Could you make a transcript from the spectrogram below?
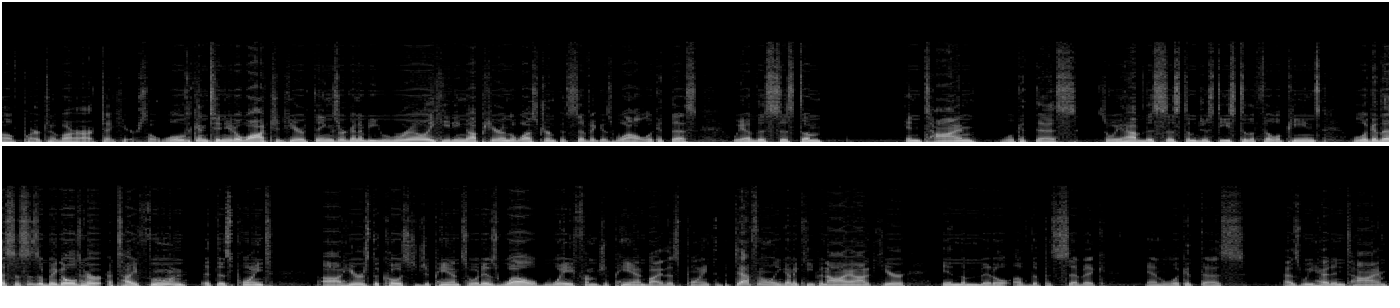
of Puerto Vallarta here. So we'll continue to watch it here. Things are going to be really heating up here in the Western Pacific as well. Look at this. We have this system in time. Look at this. So we have this system just east of the Philippines. Look at this. This is a big old a typhoon at this point. Uh, here's the coast of Japan, so it is well away from Japan by this point. But definitely going to keep an eye on it here in the middle of the Pacific. And look at this as we head in time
